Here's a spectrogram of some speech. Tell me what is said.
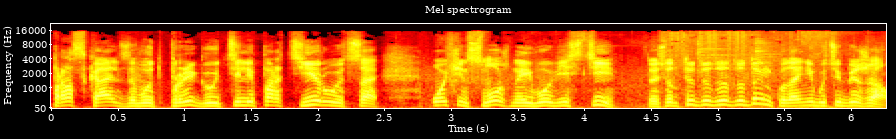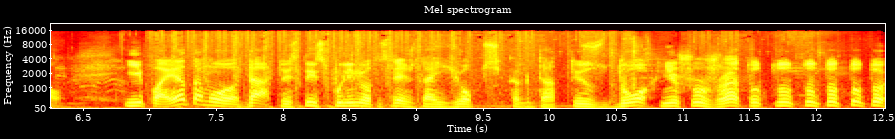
проскальзывают, прыгают, телепортируются. Очень сложно его вести. То есть он ты ты ты ты тын куда-нибудь убежал. И поэтому, да, то есть ты из пулемета стреляешь, да ёпси, когда ты сдохнешь уже, ту ту ту ту ту ту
